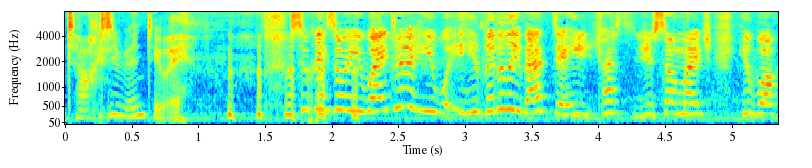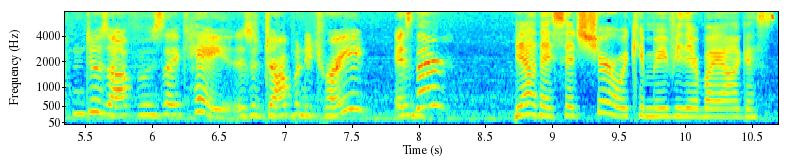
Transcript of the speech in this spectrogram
talked him into it. So, okay, so he went to he he literally that day he trusted you so much. He walked into his office and was like, "Hey, there's a job in Detroit. Is there? yeah, they said sure, we can move you there by August.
